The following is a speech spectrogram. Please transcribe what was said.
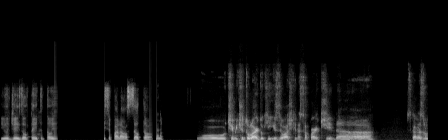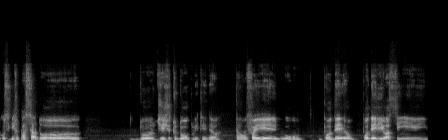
e o Jason Tatum estão separar o Celtão né? O time titular do Kings eu acho que nessa partida os caras não conseguiram passar do do dígito duplo entendeu então foi o poder o poderio assim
